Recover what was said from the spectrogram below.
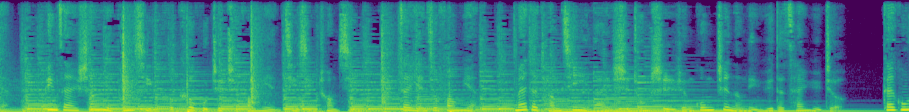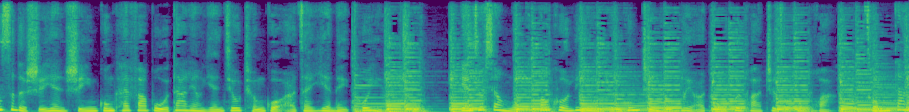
验，并在商业通信和客户支持方面进行创新。在研究方面，Meta 长期以来始终是人工智能领域的参与者。该公司的实验是因公开发布大量研究成果而在业内脱颖而出。研究项目包括利用人工智能为儿童绘画制作动画，从大脑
